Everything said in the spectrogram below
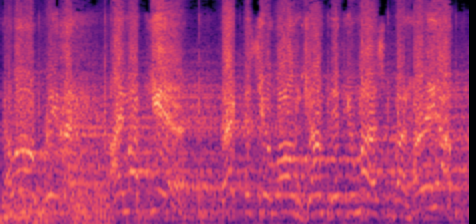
Hello, Freeman. I'm up here. Practice your long jump if you must, but hurry up.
